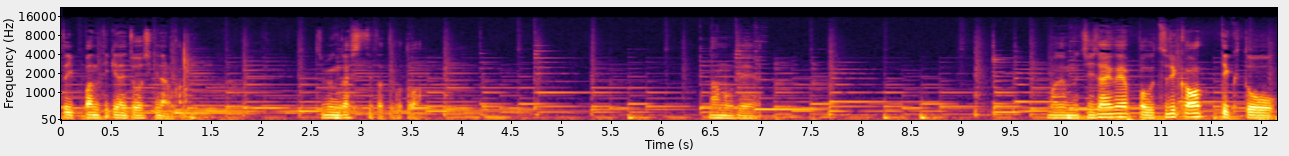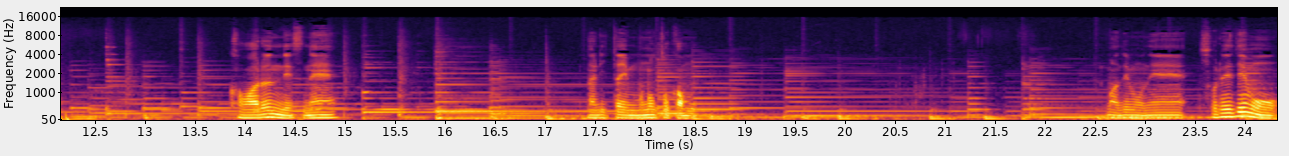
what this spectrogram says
と一般的な常識なのかな。自分が知ってたってことは。なのでまあでも時代がやっぱ移り変わっていくと変わるんですね。なりたいものとかも。あでもねそれでも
